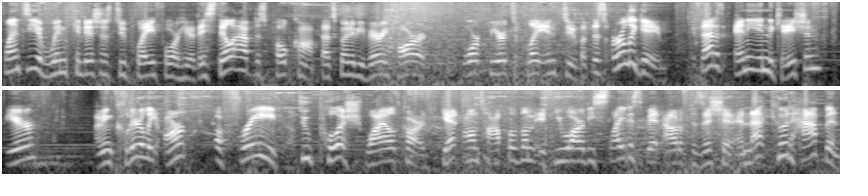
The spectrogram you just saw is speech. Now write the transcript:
plenty of win conditions to play for here. They still have this poke comp that's going to be very hard for Fear to play into. But this early game, if that is any indication, Fear, I mean, clearly aren't afraid to push Wildcard. Get on top of them if you are the slightest bit out of position. And that could happen,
